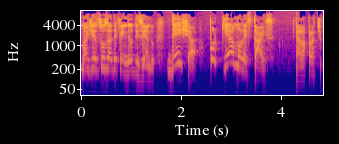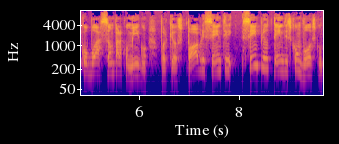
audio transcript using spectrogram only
Mas Jesus a defendeu, dizendo: Deixa, por que a molestais? Ela praticou boa ação para comigo, porque os pobres sempre, sempre o tendes convosco,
